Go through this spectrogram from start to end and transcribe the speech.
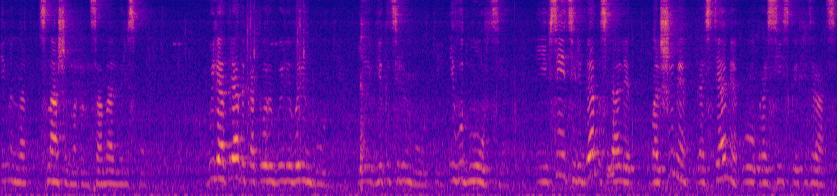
именно с нашей многонациональной республики. Были отряды, которые были в Оренбурге, и в Екатеринбурге, и в Удмуртии. И все эти ребята стали большими гостями у Российской Федерации.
